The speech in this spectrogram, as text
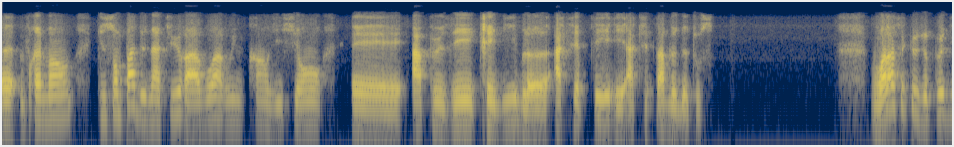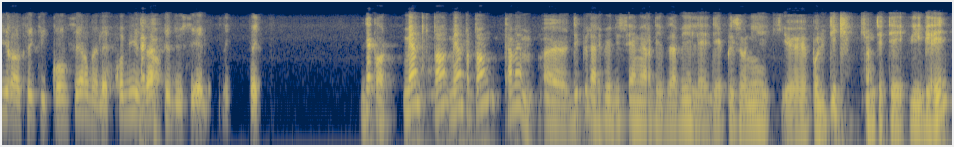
euh, vraiment, qui ne sont pas de nature à avoir une transition et apaisée, crédible, acceptée et acceptable de tous. Voilà ce que je peux dire en ce qui concerne les premiers actes du CNC. D'accord. Mais entre-temps, mais entre-temps, quand même, euh, depuis l'arrivée du CNRD, vous avez les, des prisonniers euh, politiques qui ont été libérés.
